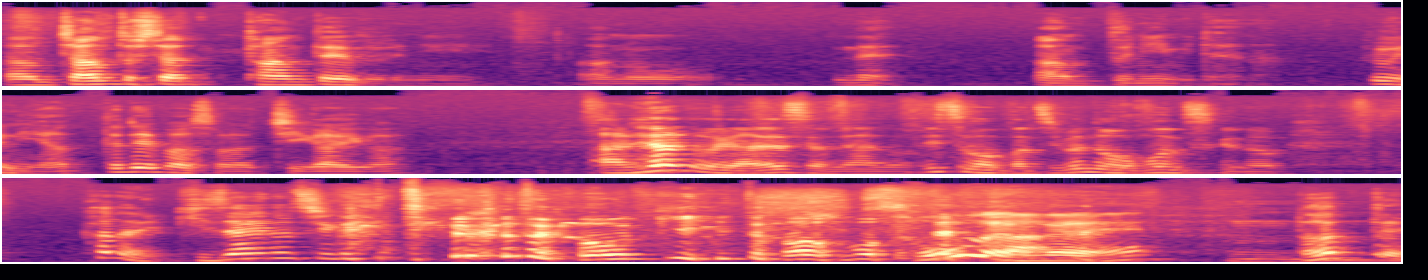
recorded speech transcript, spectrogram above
あのちゃんとしたターンテーブルにあのねアンプにみたいな風にやってればそれは違いが。あれだとあれですよね。あのいつもまあ自分でも思うんですけどかなり機材の違いっていうことが大きいとは思うそうだよね。だって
